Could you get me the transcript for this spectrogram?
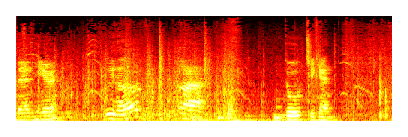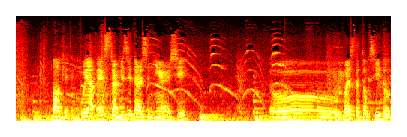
Then here we have ah, two chicken bucket. We have extra visitors in here, you see? Oh, where's the tuxedo?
